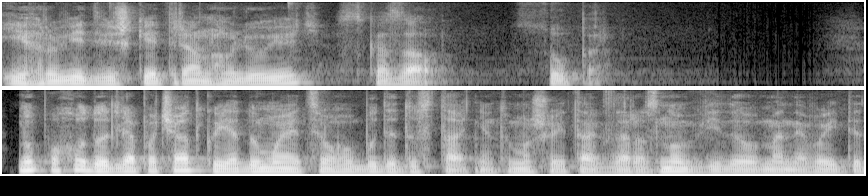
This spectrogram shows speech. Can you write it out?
Ігрові двіжки тріангулюють. Сказав. Супер. Ну, походу, для початку, я думаю, цього буде достатньо, тому що і так зараз знов відео в мене вийде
